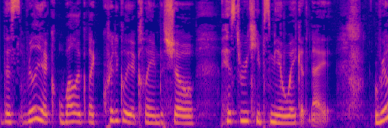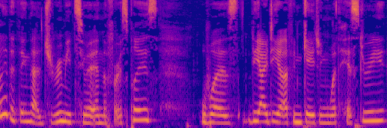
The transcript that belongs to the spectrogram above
this really ac- well, like critically acclaimed show, History Keeps Me Awake at Night. Really, the thing that drew me to it in the first place was the idea of engaging with history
